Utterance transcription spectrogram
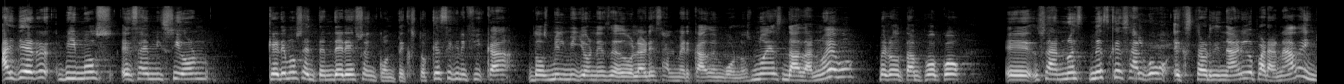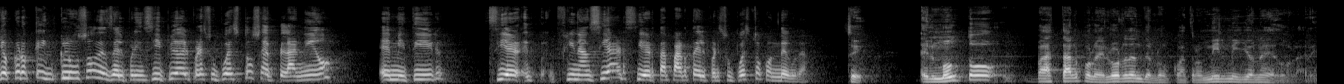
ayer vimos esa emisión, queremos entender eso en contexto. ¿Qué significa 2 mil millones de dólares al mercado en bonos? No es nada nuevo, pero tampoco, eh, o sea, no es, no es que es algo extraordinario para nada y yo creo que incluso desde el principio del presupuesto se planeó emitir, financiar cierta parte del presupuesto con deuda. Sí, el monto va a estar por el orden de los 4 mil millones de dólares.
